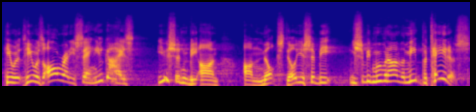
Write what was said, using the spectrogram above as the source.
he was, he was already saying, you guys, you shouldn't be on, on milk still. You should, be, you should be moving on to the meat and potatoes.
